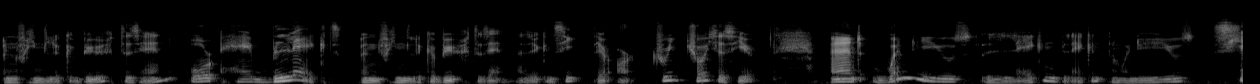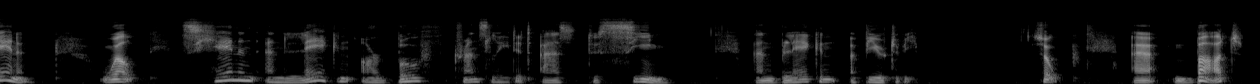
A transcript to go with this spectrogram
een vriendelijke buur te zijn, or hij blijkt een vriendelijke buur te zijn. As you can see, there are three choices here. And when do you use lijken, blijken, and when do you use schijnen? Well, schijnen and lijken are both translated as to seem, and blijken appear to be. So, uh, but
